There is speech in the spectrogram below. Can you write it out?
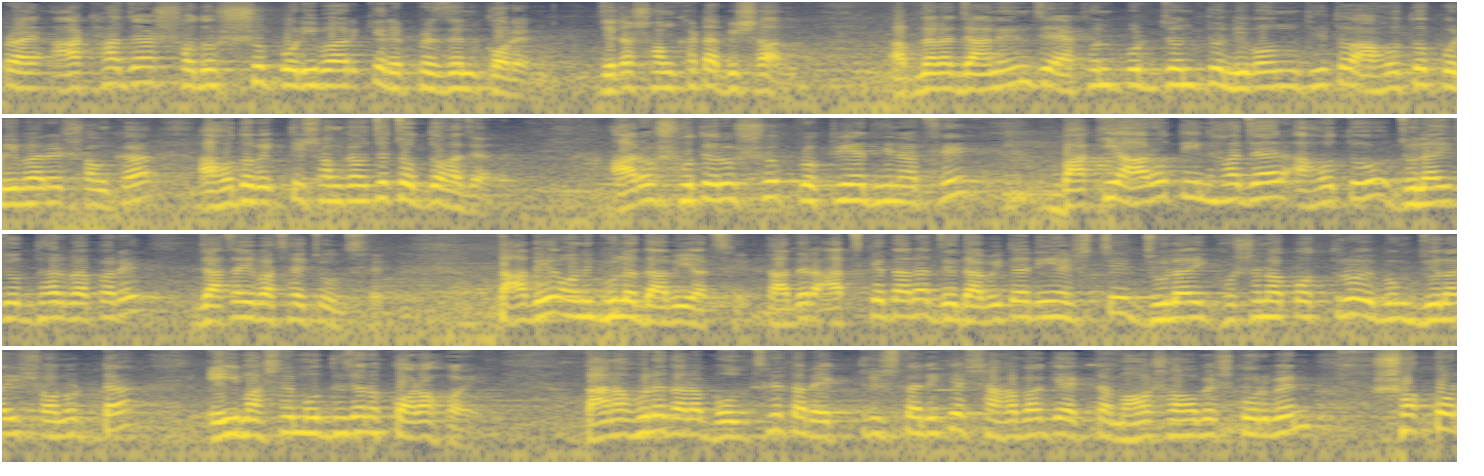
প্রায় আট হাজার সদস্য পরিবারকে রেপ্রেজেন্ট করেন, যেটা সংখ্যাটা বিশাল। আপনারা জানেন যে এখন পর্যন্ত নিবন্ধিত আহত পরিবারের সংখ্যা, আহত ব্যক্তির সংখ্যা হচ্ছে চোদ্দ হাজার। আরও সতেরোশো প্রক্রিয়াধীন আছে, বাকি আরও তিন হাজার আহত জুলাই যোদ্ধার ব্যাপারে যাচাই বাছাই চলছে। তাদের অনেকগুলো দাবি আছে। তাদের আজকে তারা যে দাবিটা নিয়ে এসছে, জুলাই ঘোষণাপত্র এবং জুলাই সনদটা এই মাসের মধ্যে যেন করা হয়। তা না হলে তারা বলছে, তারা একত্রিশ তারিখে শাহবাগে একটা মহাসমাবেশ করবেন সকল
